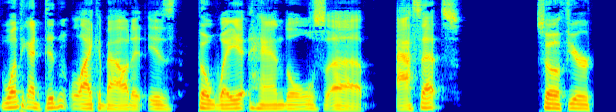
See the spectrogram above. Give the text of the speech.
one thing i didn't like about it is the way it handles uh assets. So if you're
